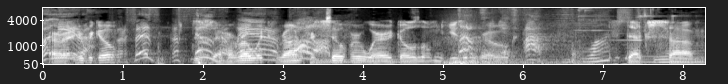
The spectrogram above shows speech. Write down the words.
Alright, here we go. This is a heroic run for silverware golem using rogue. Dex um,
